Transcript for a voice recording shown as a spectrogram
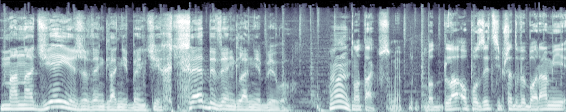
ma nadzieję, że węgla nie będzie. Chce, by węgla nie było. A, No tak w sumie, bo dla opozycji przed wyborami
